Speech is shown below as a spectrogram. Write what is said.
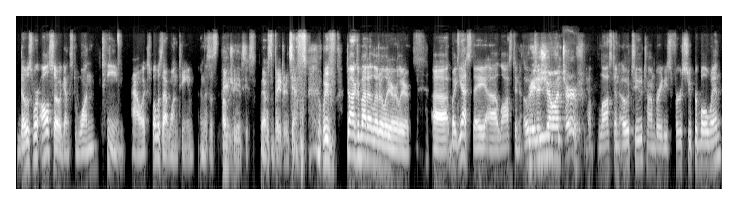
Those were also against one team. Alex, what was that one team? And this is oh, Patriots. That was the Patriots. Yes, we've talked about it literally earlier. Uh, but yes, they uh, lost in 02. Greatest show on turf. Yep, lost in 02. Tom Brady's first Super Bowl win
